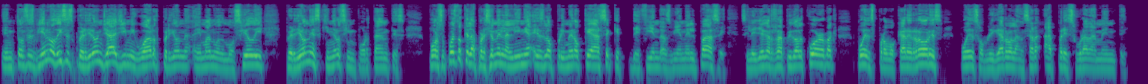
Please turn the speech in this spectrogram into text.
Entonces, bien lo dices, perdieron ya a Jimmy Ward, perdieron a Emmanuel Mosilli, perdieron esquineros importantes. Por supuesto que la presión en la línea es lo primero que hace que defiendas bien el pase. Si le llegas rápido al quarterback, puedes provocar errores, puedes obligarlo a lanzar apresuradamente.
